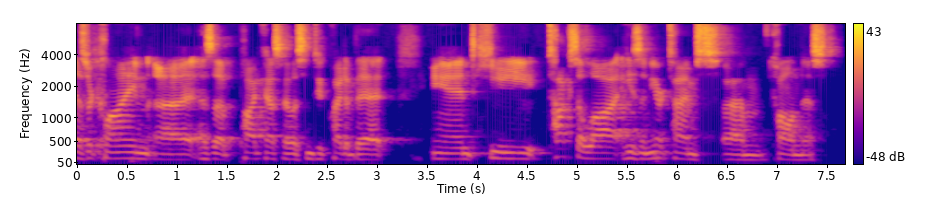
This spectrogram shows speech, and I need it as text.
Ezra Klein uh, has a podcast I listen to quite a bit, and he talks a lot. He's a New York Times um, columnist,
